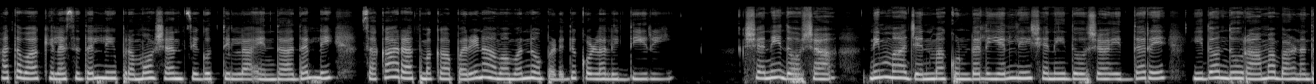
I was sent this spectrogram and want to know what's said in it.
ಅಥವಾ ಕೆಲಸದಲ್ಲಿ ಪ್ರಮೋಷನ್ ಸಿಗುತ್ತಿಲ್ಲ ಎಂದಾದಲ್ಲಿ ಸಕಾರಾತ್ಮಕ ಪರಿಣಾಮವನ್ನು ಪಡೆದುಕೊಳ್ಳಲಿದ್ದೀರಿ. ಶನಿ ದೋಷ. ನಿಮ್ಮ ಜನ್ಮ ಕುಂಡಲಿಯಲ್ಲಿ ಶನಿ ದೋಷ ಇದ್ದರೆ ಇದೊಂದು ರಾಮಬಾಣದ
